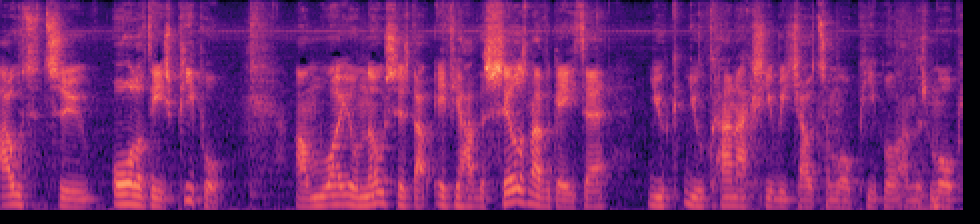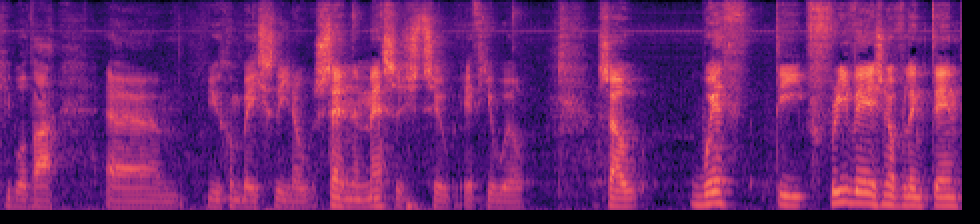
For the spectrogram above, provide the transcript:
out to all of these people. And what you'll notice is that if you have the sales navigator, you you can actually reach out to more people, and there's more people that um, you can basically you know send a message to, if you will. So with the free version of LinkedIn,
